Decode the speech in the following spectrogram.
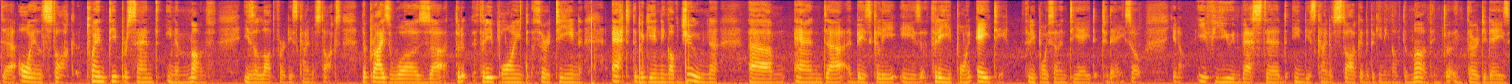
the oil stock. 20% in a month is a lot for this kind of stocks. The price was uh, 3.13 at the beginning of june um, and uh, basically is 3.80 3.78 today. So you know if you invested in this kind of stock at the beginning of the month in, in 30 days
